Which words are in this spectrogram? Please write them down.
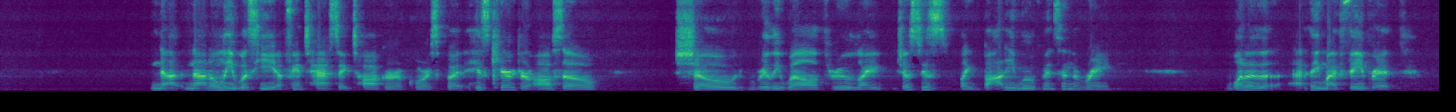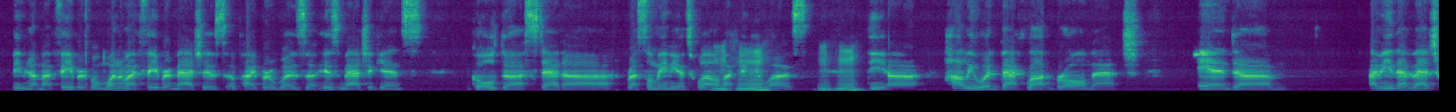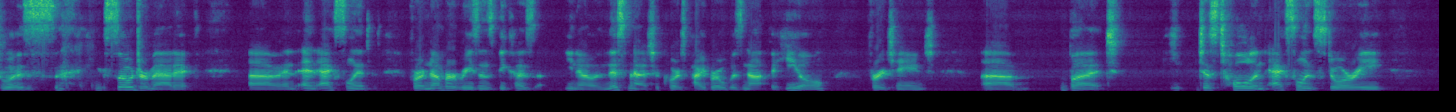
not not only was he a fantastic talker, of course, but his character also showed really well through like just his like body movements in the ring. One of the I think my favorite, maybe not my favorite, but one of my favorite matches of Piper was uh, his match against Goldust at uh, WrestleMania 12, mm-hmm. I think it mm-hmm. was mm-hmm. the uh, Hollywood Backlot Brawl match, and um, I mean that match was so dramatic uh, and, and excellent for a number of reasons because you know in this match of course piper was not the heel for a change um, but he just told an excellent story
